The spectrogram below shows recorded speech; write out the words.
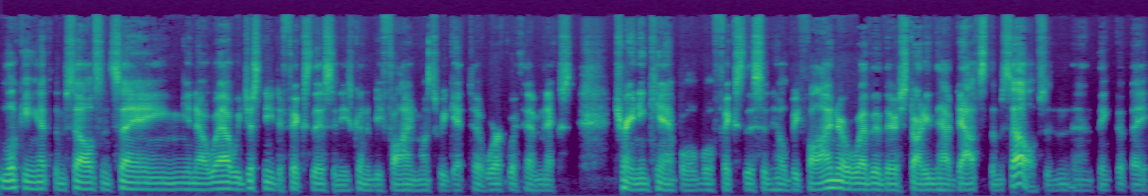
looking at themselves and saying, you know, well, we just need to fix this and he's going to be fine once we get to work with him next training camp. We'll, we'll fix this and he'll be fine. Or whether they're starting to have doubts themselves and, and think that they,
